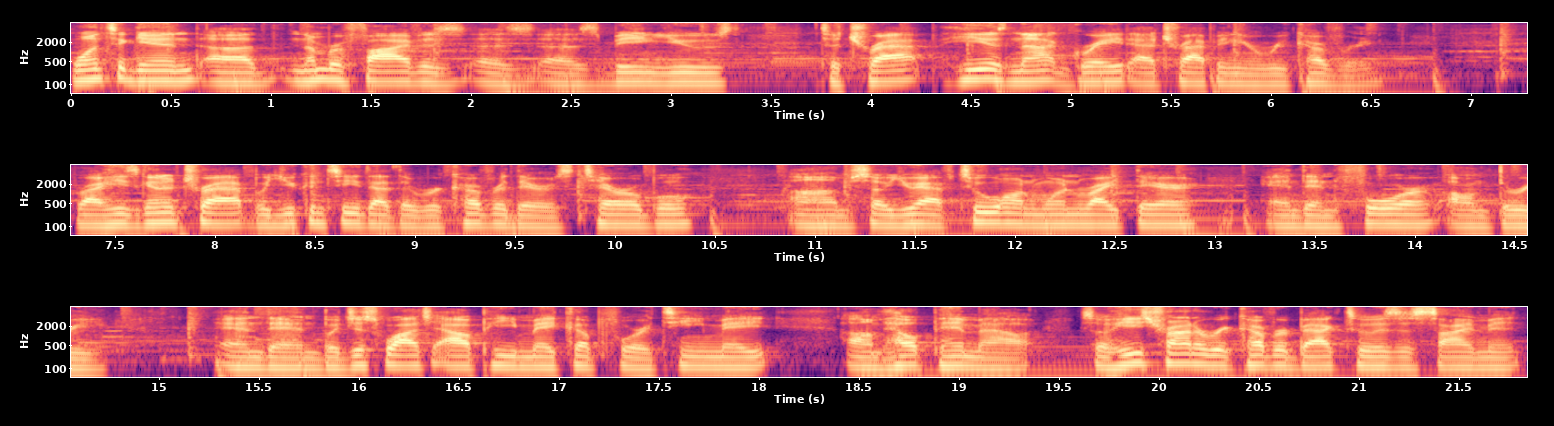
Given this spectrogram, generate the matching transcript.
Once again, uh, number five is, is, is being used to trap. He is not great at trapping and recovering, right? He's to trap, but you can see that the recover there is terrible. Um, so you have two on one right there, and then four on three. And then, but just watch LP make up for a teammate, um, help him out. So he's trying to recover back to his assignment.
